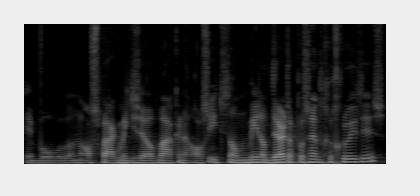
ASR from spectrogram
je bijvoorbeeld een afspraak met jezelf maken. Nou, als iets dan meer dan 30% gegroeid is,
